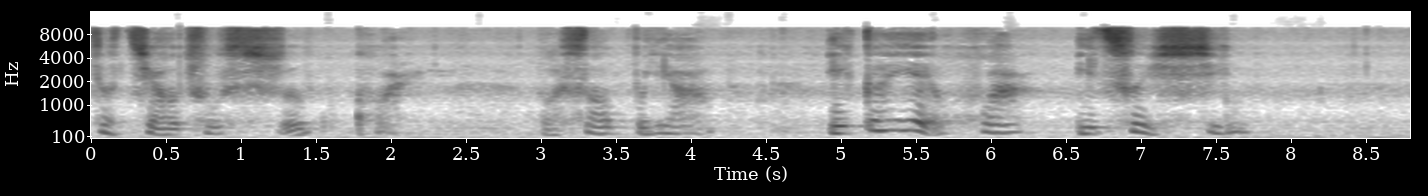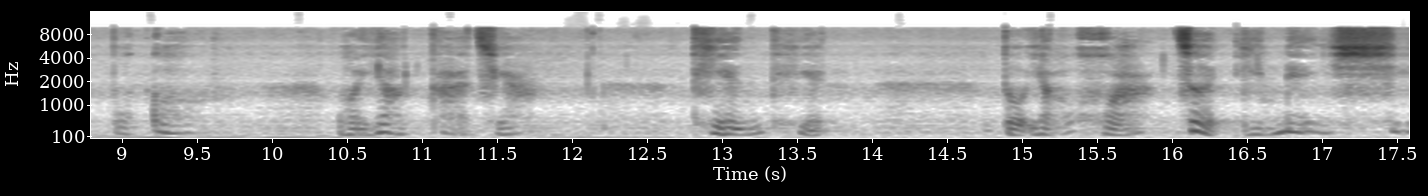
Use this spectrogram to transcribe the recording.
就交出十五块。我说不要，一个月花一次心不过，我要大家天天都要花这一内心。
